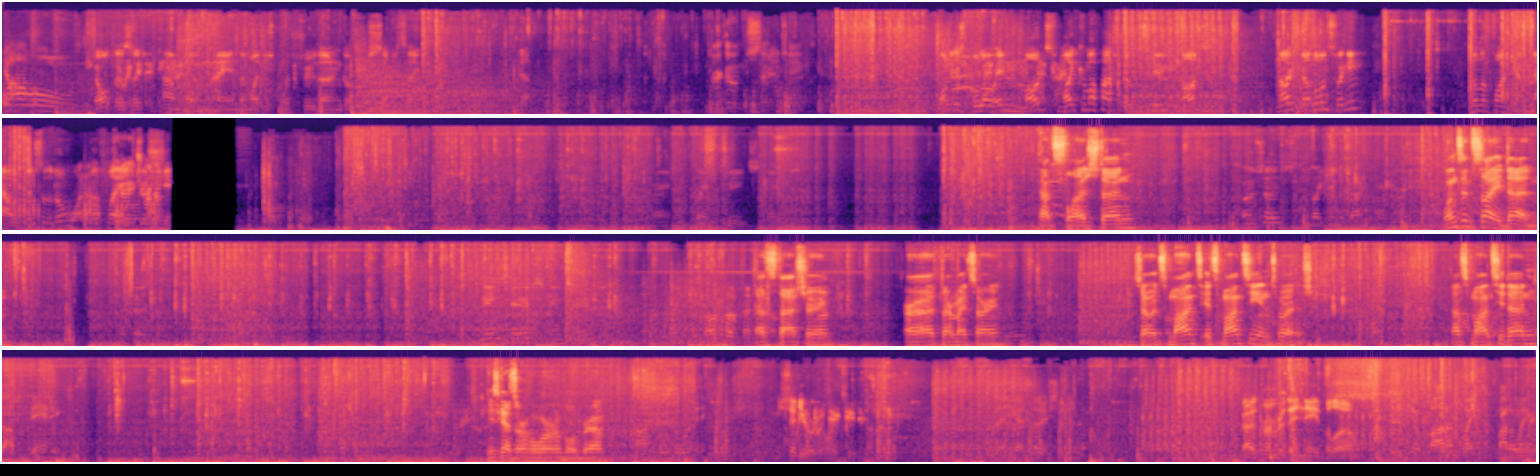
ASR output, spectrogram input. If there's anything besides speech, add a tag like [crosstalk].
go. Got there's a cam bottom main. They might just push through there and go for a study take. They're going study tank. One is below in mod. Might come up Astro. Two mud. Nice. Another one swinging. It's on the flight cam now. Close to the door. One. Good shit. That's sludge dead. Oh, so like in. One's in sight, dead. Main stairs, main stairs. That's Thatcher. Or uh, Thermite, sorry. So it's Mont it's Monty and Twitch. That's Monty dead. These guys are horrible, bro. You said you were going to. so. Then you guys said I shouldn't. Guys, remember they nade below. Yo, bottom white, bottom white.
